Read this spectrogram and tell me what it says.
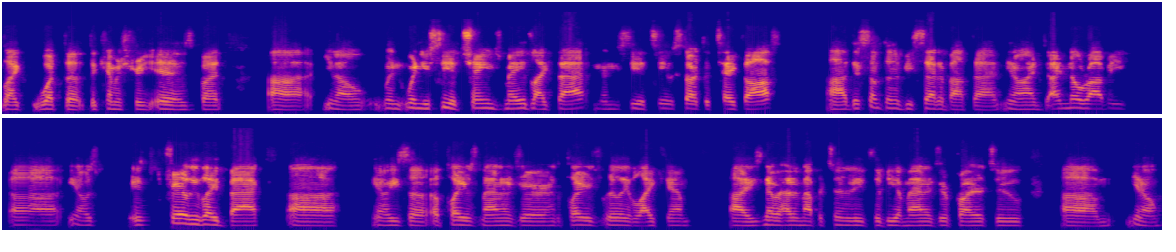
like what the the chemistry is, but uh, you know, when when you see a change made like that, and then you see a team start to take off, uh, there's something to be said about that. You know, I, I know Robbie, uh, you know, is, is fairly laid back. Uh, you know, he's a, a, player's manager. The players really like him. Uh, he's never had an opportunity to be a manager prior to, um, you know,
